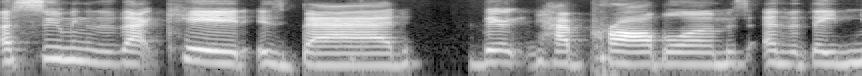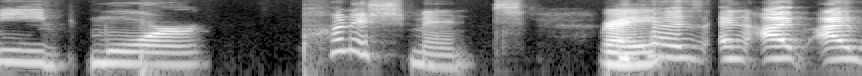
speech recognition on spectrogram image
assuming that that kid is bad, they have problems, and that they need more punishment. Right. Because, and I, I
